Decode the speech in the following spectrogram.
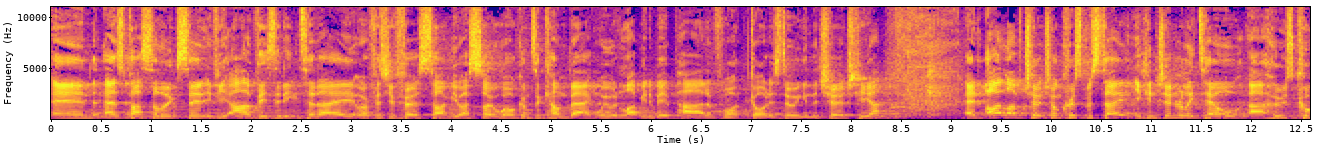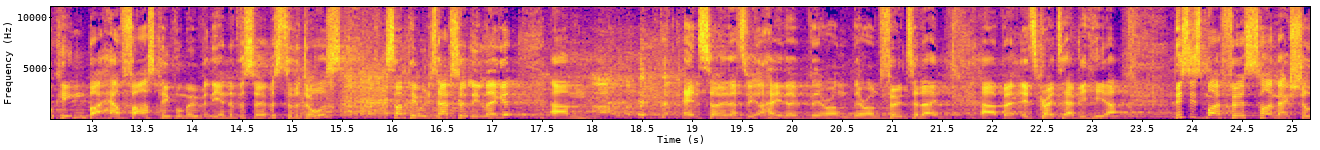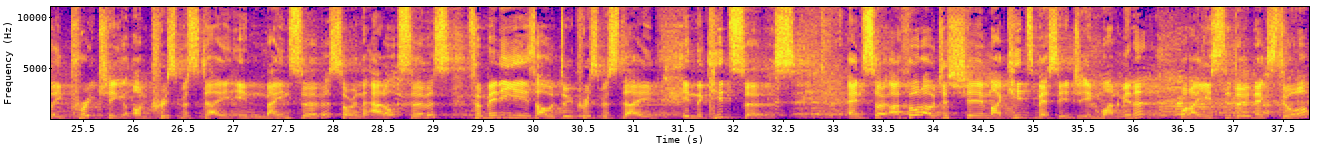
And as Pastor Luke said, if you are visiting today or if it's your first time, you are so welcome to come back. We would love you to be a part of what God is doing in the church here. And I love church on Christmas Day. You can generally tell uh, who's cooking by how fast people move at the end of the service to the doors. Some people just absolutely leg it. Um, and so that's, hey, they're on, they're on food today. Uh, but it's great to have you here. This is my first time actually preaching on Christmas Day in main service or in the adult service. For many years, I would do Christmas Day in the kids' service. And so I thought I would just share my kids' message in one minute, what I used to do next door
